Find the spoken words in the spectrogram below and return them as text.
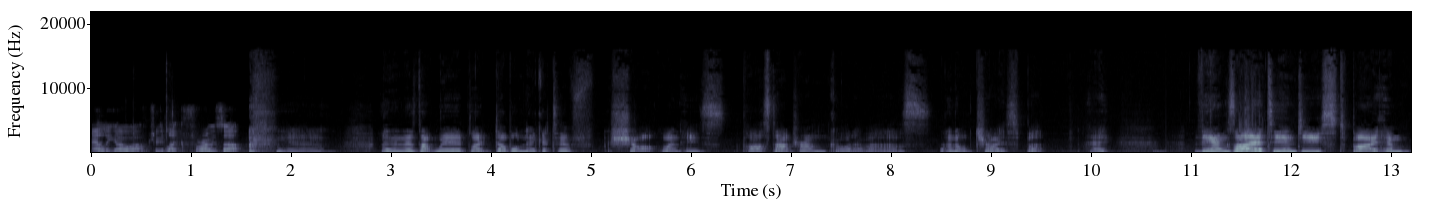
Elio after he like throws up Yeah. And then there's that weird, like, double negative shot when he's passed out drunk or whatever. That was an odd choice, but hey. The anxiety induced by him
